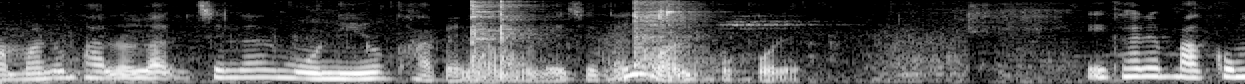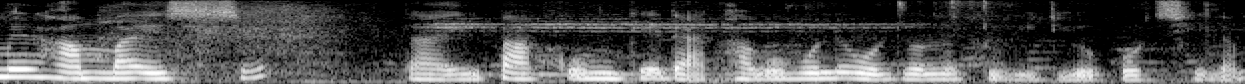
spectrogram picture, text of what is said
আমারও ভালো লাগছে না আর মনিও খাবে না বলেছে, তাই অল্প করে। এখানে পাকুমের হাম্বা এসছে, তাই পাকুমকে দেখাবো বলে ওর জন্য একটু ভিডিও করছিলাম।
